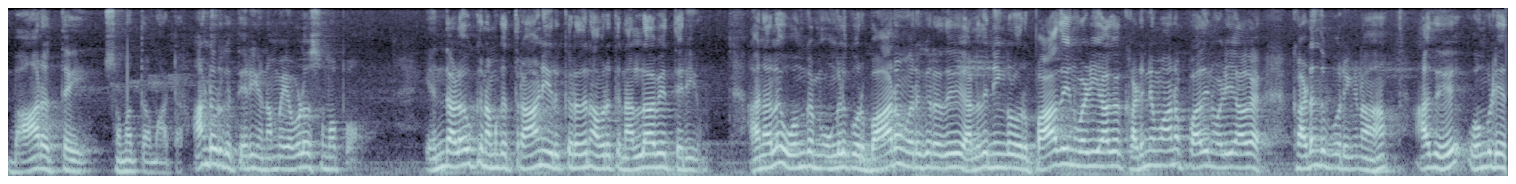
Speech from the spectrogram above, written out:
பாரத்தை சுமத்த மாட்டார். ஆண்டவருக்கு தெரியும் நம்ம எவ்வளோ சுமப்போம். எந்த அளவுக்கு நமக்கு திராணி இருக்கிறதுன்னு அவருக்கு நல்லாவே தெரியும். அதனால் உங்கள் உங்களுக்கு ஒரு பாரம் வருகிறது அல்லது நீங்கள் ஒரு பாதையின் வழியாக கடினமான பாதையின் வழியாக கடந்து போகிறீங்கன்னா அது உங்களுடைய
